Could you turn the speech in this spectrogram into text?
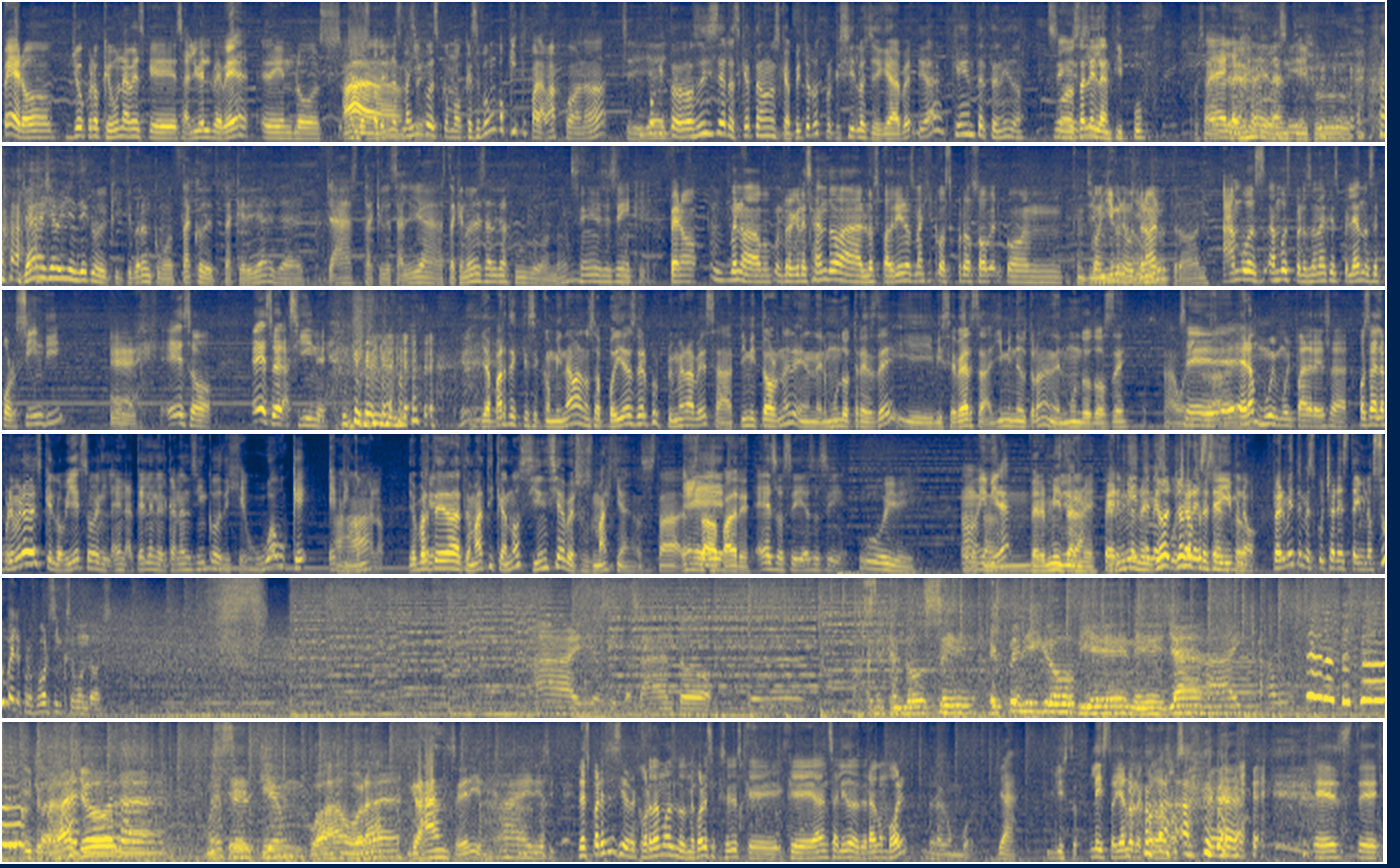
pero yo creo que una vez que salió el bebé en los, en Ah, los Padrinos sí. Mágicos, como que se fue un poquito para abajo, ¿no? sí, Un ya- poquito, no sé si se rescatan unos capítulos porque sí los llegué a ver. Ya, qué entretenido. Sí, Cuando sale sí. el antipuff. O sea, Ah, el el- el. Ya, ya hoy en día como que quedaron como taco de taquería, ya, ya hasta que le salía, hasta que no le salga jugo, ¿no? Sí, sí, sí. Pero, bueno, regresando a los Padrinos Mágicos crossover con, Con con Jimmy Neutron. Ambos, ambos personajes peleándose por Cindy, eh, eso, eso era cine. Y aparte que se combinaban, o sea, podías ver por primera vez a Timmy Turner en el mundo 3D y viceversa, a Jimmy Neutron en el mundo 2D. Eh, era muy, muy padre esa. O sea, la primera vez que lo vi eso en, la- en la tele, en el canal 5, dije, wow, qué épico, Ajá. mano. Y aparte ¿Qué? era la temática, ¿no? Ciencia versus magia. O sea, estaba, eso Eh, estaba padre. Eso sí, eso sí. Uy, No, Pero y mira, tan- permítanme. mira, permíteme yo- yo escuchar lo este presento. himno. Permíteme escuchar este himno. Súbele, por favor, 5 segundos. Ay, Diosito santo. Acercándose, el peligro viene ya. Ay, Y para llorar, no es el tiempo ahora. Gran serie. ay. ¿Les parece si recordamos los mejores episodios que, que han salido de Dragon Ball? Dragon Ball. Ya. Listo. Listo, ya lo recordamos. este.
